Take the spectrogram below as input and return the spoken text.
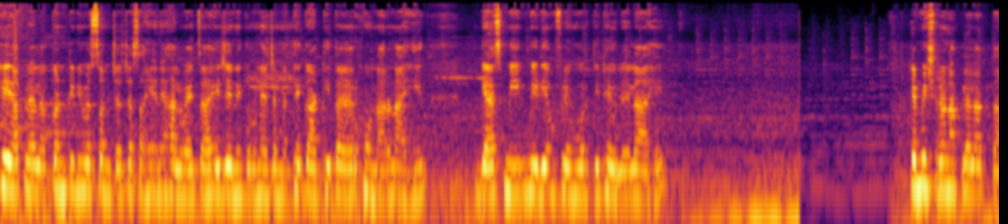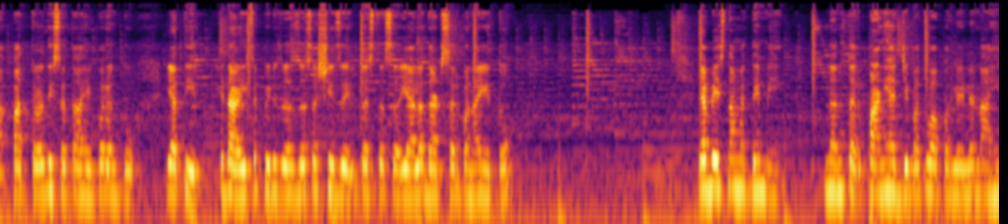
हे आपल्याला कंटिन्युअस चमच्याच्या सहाय्याने हलवायचं आहे जेणेकरून याच्यामध्ये गाठी तयार होणार नाहीत. गॅस मी मीडियम फ्लेमवरती ठेवलेला आहे. हे मिश्रण आपल्याला आत्ता पातळ दिसत आहे परंतु यातील हे डाळीचं पीठ जसजसं शिजेल तसतसं याला दाटसरपणा येतो. या बेसनामध्ये मी नंतर पाणी अजिबात वापरलेलं नाही.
